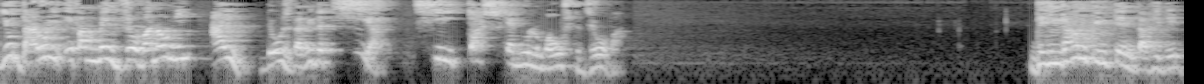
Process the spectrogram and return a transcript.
io daroy, efa nomen'i Jehovah anao ny aina. Dia hozy Davida, Tsia, tsy hikasika ny olom-bahosotr'i Jehovah aho. Dia indramiko iny tenin'i Davida iny.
